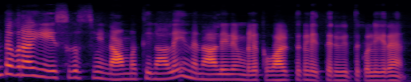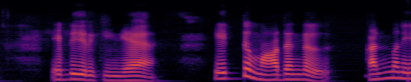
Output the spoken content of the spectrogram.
ஆண்டவராய் இயேசு கிறிஸ்துவின் நாமத்தினாலே இந்த நாளில் உங்களுக்கு வாழ்த்துக்களை தெரிவித்துக் கொள்கிறேன். எப்படி இருக்கீங்க? எட்டு மாதங்கள் கண்மணி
